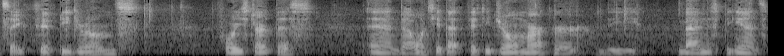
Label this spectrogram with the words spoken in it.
say, 50 drones before you start this. And uh, once you get that 50 drone marker, the madness begins.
